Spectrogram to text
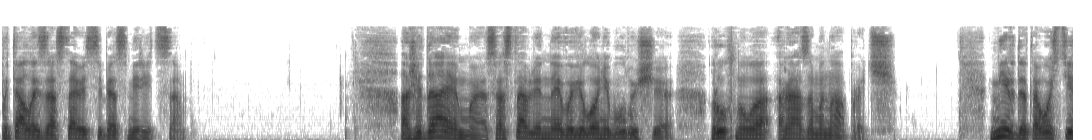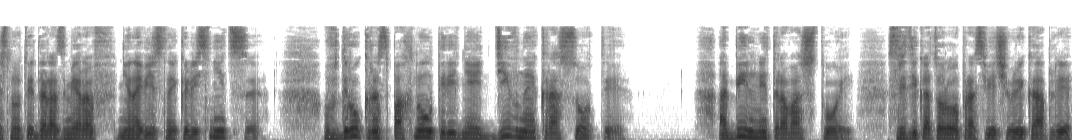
пыталась заставить себя смириться. Ожидаемое, составленное в Вавилоне будущее, рухнуло разом и напрочь. Мир, до того стиснутый до размеров ненавистной колесницы, вдруг распахнул перед ней дивные красоты. обильный травостой, среди которого просвечивали капли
